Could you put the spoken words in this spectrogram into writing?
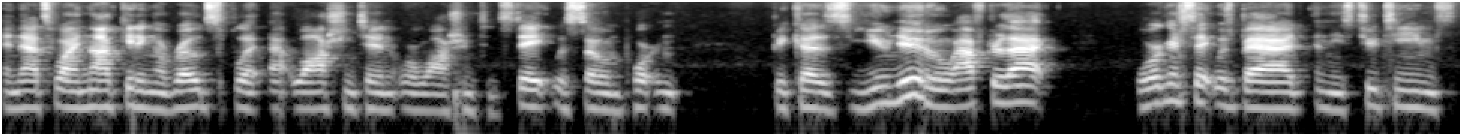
And that's why not getting a road split at Washington or Washington State was so important because you knew after that, Oregon State was bad. And these two teams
